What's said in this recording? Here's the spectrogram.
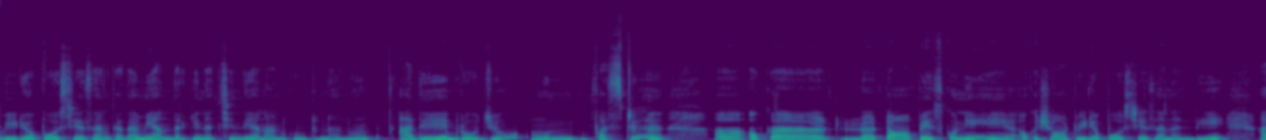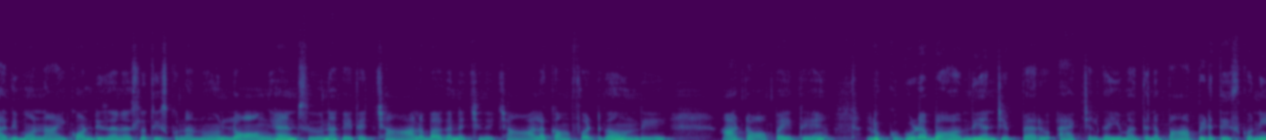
వీడియో పోస్ట్ చేశాను కదా మీ అందరికీ నచ్చింది అని అనుకుంటున్నాను. అదే రోజు మున్ ఫస్ట్ ఒక టాప్ వేసుకొని ఒక షార్ట్ వీడియో పోస్ట్ చేశానండి. అది మొన్న ఐకాన్ డిజైనర్స్లో తీసుకున్నాను. లాంగ్ హ్యాండ్స్ నాకైతే చాలా బాగా నచ్చింది. చాలా కంఫర్ట్గా ఉంది. ఆ టాప్ అయితే లుక్ కూడా బాగుంది అని చెప్పారు. యాక్చువల్గా ఈ మధ్యన పాపిడి తీసుకొని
